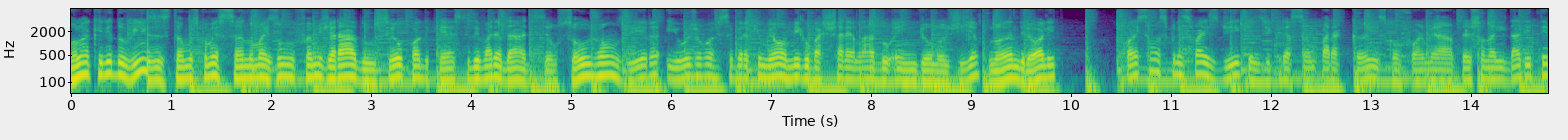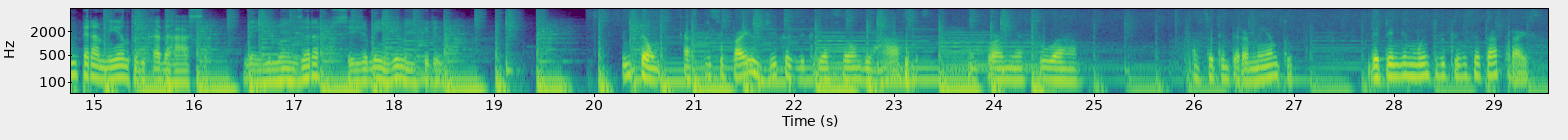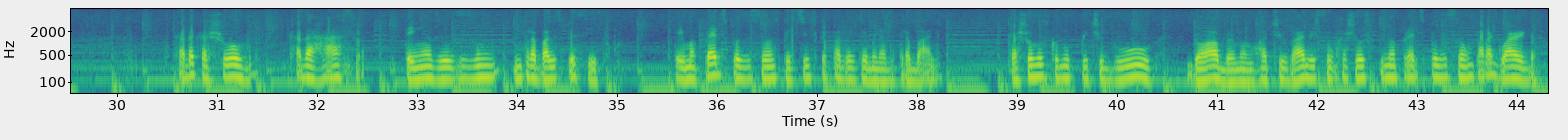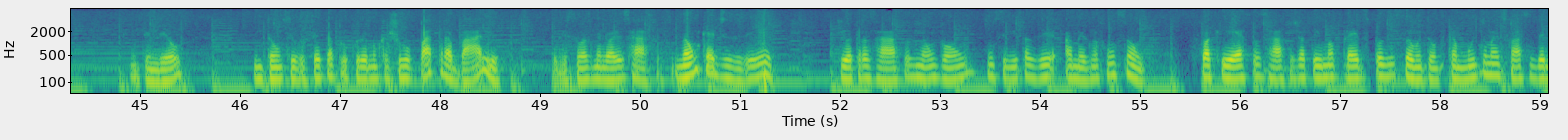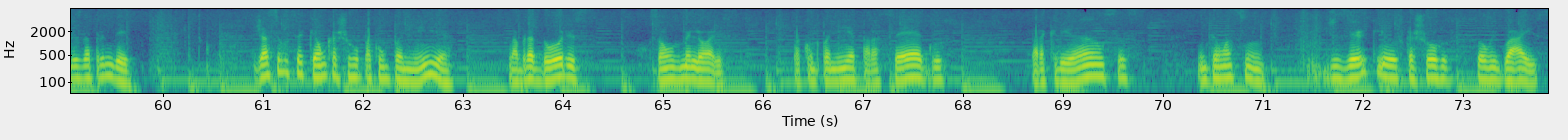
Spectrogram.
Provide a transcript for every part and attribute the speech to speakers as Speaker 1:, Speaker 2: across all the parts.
Speaker 1: Olá, querido ouvintes, estamos começando mais um Famigerado, o seu podcast de variedades. Eu sou o João Zera e hoje eu vou receber aqui o meu amigo bacharelado em Biologia, Luan Andrioli. Quais são as principais dicas de criação para cães conforme a personalidade e temperamento de cada raça? Bem, Luan Zera, seja bem-vindo, meu querido.
Speaker 2: Então, as principais dicas de criação de raças conforme a sua, o seu temperamento depende muito do que você está atrás. Cada cachorro, cada raça tem às vezes um, um trabalho específico, tem uma predisposição específica para determinado trabalho. Cachorros como Pitbull, Doberman, Rottweiler são cachorros que têm uma predisposição para guarda, entendeu? Então, se você está procurando um cachorro para trabalho, eles são as melhores raças. Não quer dizer que outras raças não vão conseguir fazer a mesma função. Só que essas raças já têm uma predisposição, então fica muito mais fácil deles aprender. Já se você quer um cachorro para companhia, labradores são os melhores. Para companhia para cegos, para crianças. Então, assim, dizer que os cachorros são iguais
